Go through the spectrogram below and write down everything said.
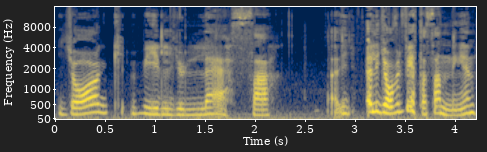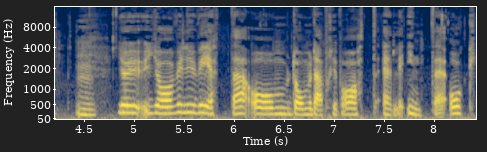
jag vill ju läsa, eller jag vill veta sanningen. Mm. Jag, jag vill ju veta om de är där privat eller inte. Och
